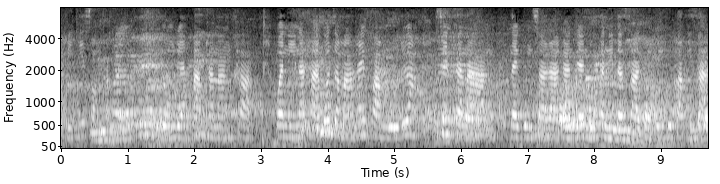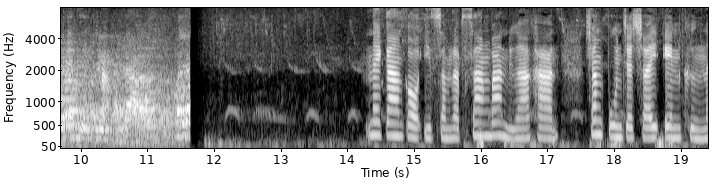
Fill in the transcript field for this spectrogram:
าปีที่2ทับหนึ่งโรงเรียนปากพนังค่ะ วันนี้นะคะก็จะมาให้ความรู้เรื่องเส้นขนานในกลุ่มสาระการเรียนรู้คณิตศาสตร์ของคุณครูพักพิสาแทนสินค่ะ ในการก่ออิฐสำหรับสร้างบ้านหรืออาคาร ช่างปูนจะใช้เอ็นขึงใน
